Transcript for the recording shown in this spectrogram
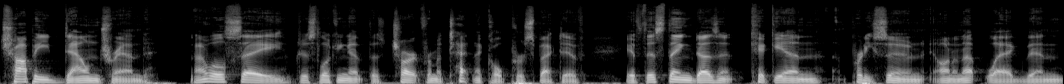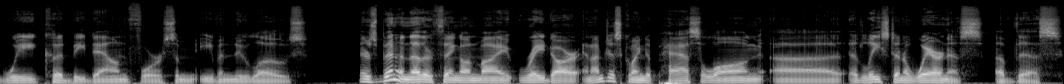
choppy downtrend. I will say, just looking at the chart from a technical perspective, if this thing doesn't kick in pretty soon on an up leg, then we could be down for some even new lows. There's been another thing on my radar, and I'm just going to pass along uh, at least an awareness of this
